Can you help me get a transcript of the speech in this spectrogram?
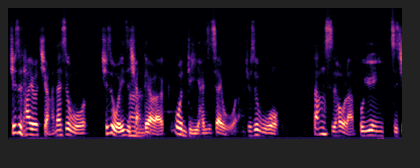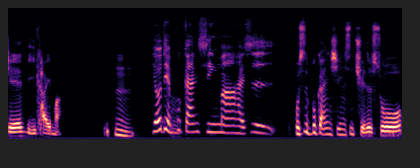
其实他有讲，但是我其实我一直强调了，嗯、问题还是在我啦，就是我。当时候啦，不愿意直接离开嘛，嗯，有点不甘心吗？还是不是不甘心？是觉得说，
